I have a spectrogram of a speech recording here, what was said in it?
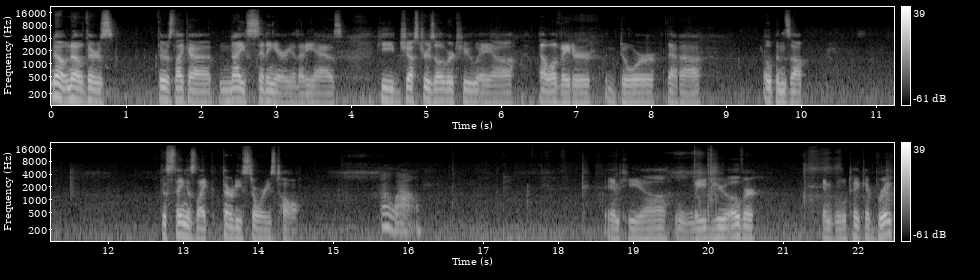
No, no, there's there's like a nice sitting area that he has. He gestures over to a uh, elevator door that uh opens up. This thing is like 30 stories tall, Oh wow. and he uh leads you over. And we'll take a break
